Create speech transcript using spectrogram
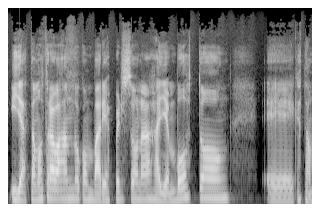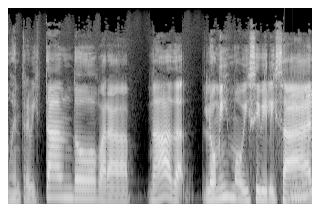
y ya estamos trabajando con varias personas allá en Boston, eh, que estamos entrevistando para, nada, da- lo mismo, visibilizar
